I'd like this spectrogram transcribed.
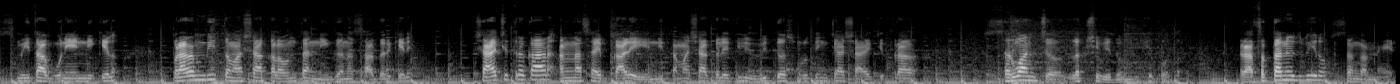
स्मिता गुणे यांनी केलं. प्रारंभी तमाशा कलावंतांनी गण सादर केले. छायाचित्रकार अण्णासाहेब काळे यांनी तमाशा कलेतील विविध स्मृतींच्या छायाचित्रा सर्वांचं लक्ष वेधून घेत होतं. रासत्ता news bureau Sangamner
